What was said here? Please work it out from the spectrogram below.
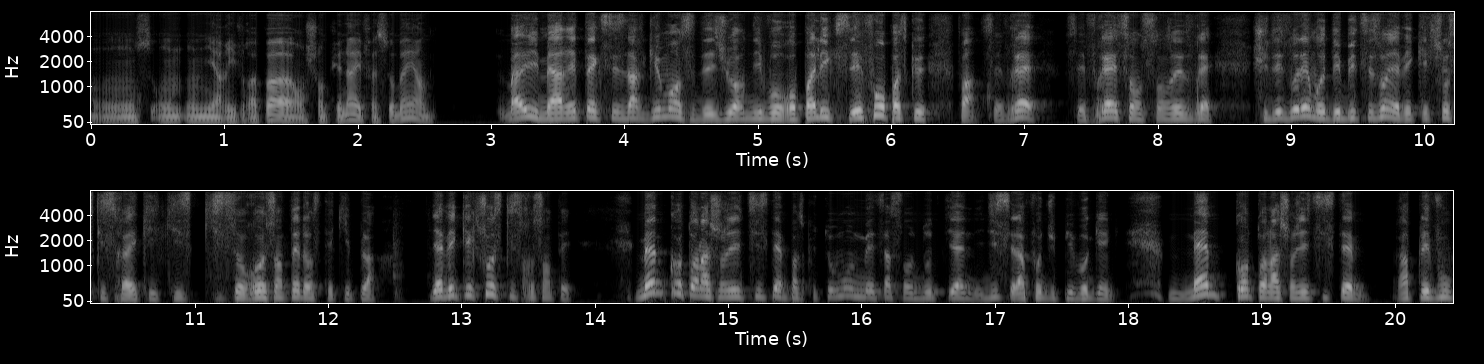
on n'y arrivera pas en championnat et face au Bayern. Bah oui, mais arrêtez avec ces arguments. C'est des joueurs niveau Europa League. C'est faux parce que, enfin, c'est vrai, c'est vrai sans, être vrai. Je suis désolé, mais au début de saison, il y avait quelque chose qui se, ressentait dans cette équipe-là. Il y avait quelque chose qui se ressentait. Même quand on a changé de système, parce que tout le monde met ça sur le doute, il dit c'est la faute du pivot gang. Même quand on a changé de système, rappelez-vous,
